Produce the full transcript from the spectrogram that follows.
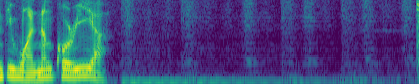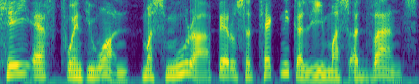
21 ng Korea. KF-21, mas mura pero sa technically mas advanced.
